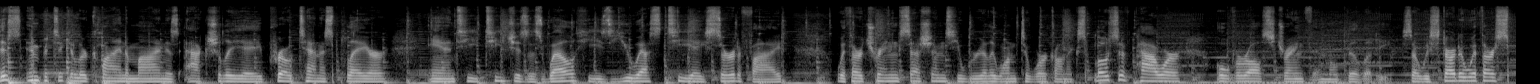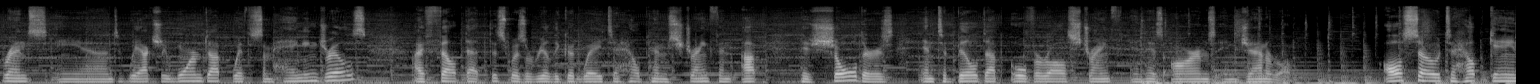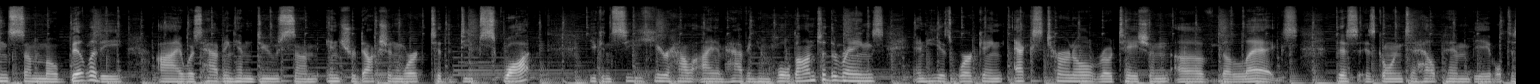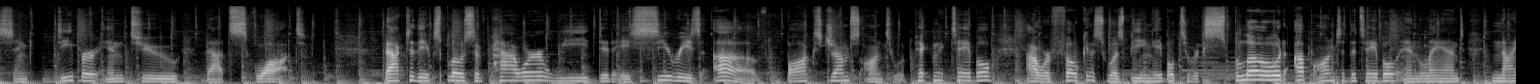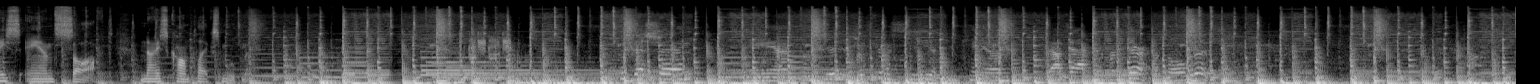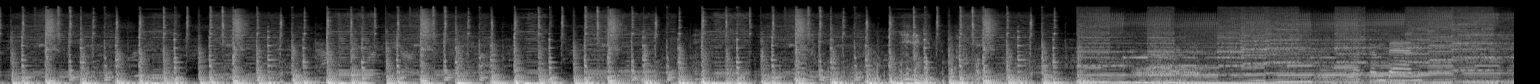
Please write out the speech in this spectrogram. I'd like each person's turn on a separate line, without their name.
This in particular client of mine is actually a pro tennis player and he teaches as well. He's USTA certified. With our training sessions, he really wanted to work on explosive power, overall strength, and mobility. So we started with our sprints and we actually warmed up with some hanging drills. I felt that this was a really good way to help him strengthen up his shoulders and to build up overall strength in his arms in general. Also, to help gain some mobility, I was having him do some introduction work to the deep squat. You can see here how I am having him hold on to the rings and he is working external rotation of the legs. This is going to help him be able to sink deeper into that squat. Back to the explosive power, we did a series of box jumps onto a picnic table. Our focus was being able to explode up onto the table and land nice and soft. Nice complex movement.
